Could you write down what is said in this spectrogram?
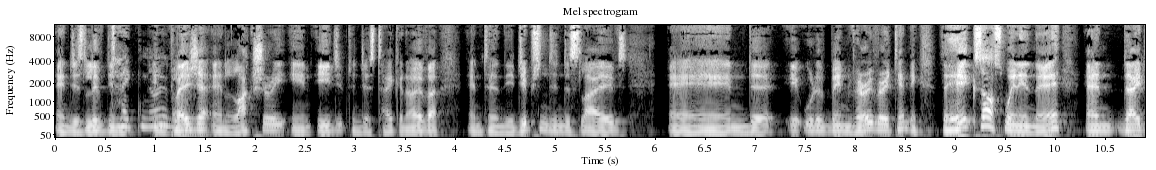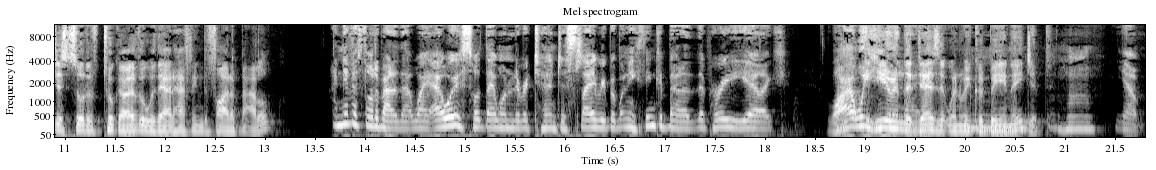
and just lived in, in pleasure and luxury in Egypt and just taken over and turned the Egyptians into slaves. And uh, it would have been very, very tempting. The Hyksos went in there and they just sort of took over without having to fight a battle. I never thought about it that way. I always thought they wanted to return to slavery, but when you think about it, they're pretty, yeah, like, Why are we here in the desert when we could be in Egypt? yep,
